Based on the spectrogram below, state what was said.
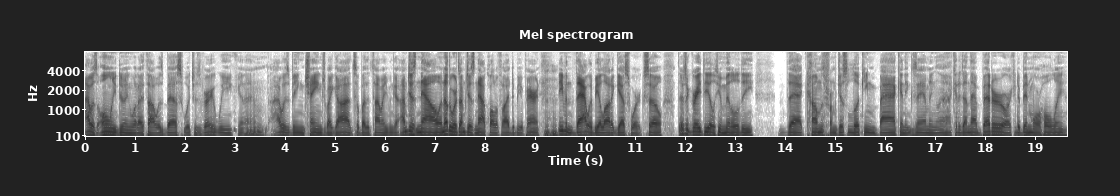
I was only doing what I thought was best, which is very weak, and I'm, I was being changed by God. So by the time I even got, I'm just now, in other words, I'm just now qualified to be a parent. Mm-hmm. Even that would be a lot of guesswork. So there's a great deal of humility that comes from just looking back and examining. "Well, I could have done that better, or I could have been more holy.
